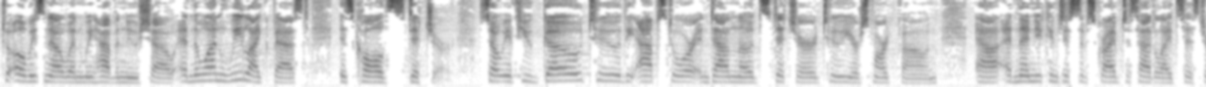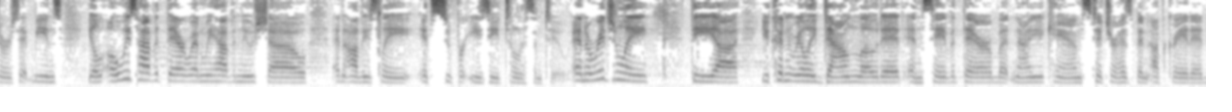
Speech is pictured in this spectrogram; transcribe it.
to always know when we have a new show. And the one we like best is called Stitcher. So if you go to the App Store and download Stitcher to your smartphone, uh, and then you can just subscribe to Satellite Sisters, it means you'll always have it there when we have a new show, and obviously it's super easy to listen to. And originally, the uh, you couldn't really download it and save it there, but now you can. Stitcher has been upgraded,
